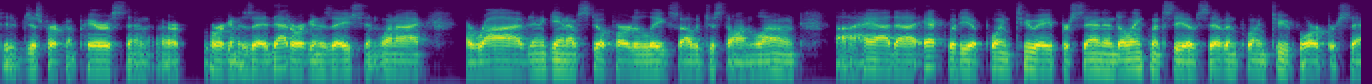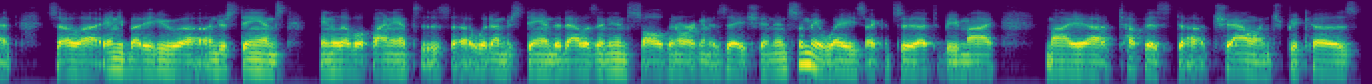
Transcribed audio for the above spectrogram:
to, just for comparison, or organization that organization when I arrived, and again, I was still part of the league, so I was just on loan. Uh, had uh, equity of 0.28% and delinquency of 7.24%. So uh, anybody who uh, understands any level of finances uh, would understand that that was an insolvent organization. In so many ways, I consider that to be my my uh, toughest challenge because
